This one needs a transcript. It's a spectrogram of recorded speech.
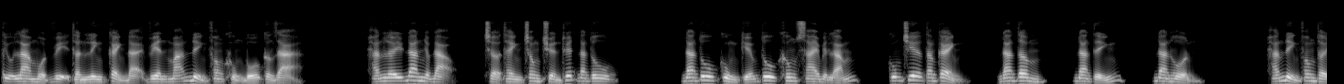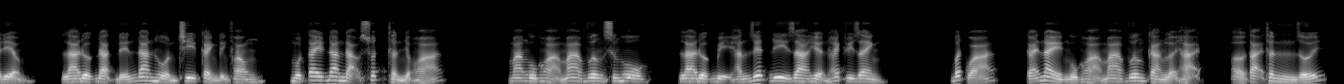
tự là một vị thần linh cảnh đại viên mãn đỉnh phong khủng bố cường giả. Hắn lấy đan nhập đạo, trở thành trong truyền thuyết đan tu. Đan tu cùng kiếm tu không sai biệt lắm, cũng chia tam cảnh, đan tâm, đan tính, đan hồn. Hắn đỉnh phong thời điểm, là được đạt đến đan hồn chi cảnh đỉnh phong, một tay đan đạo xuất thần nhập hóa. Mà ngục hỏa ma vương xưng hô, là được bị hắn giết đi ra hiển hách uy danh. Bất quá, cái này ngục hỏa ma vương càng lợi hại, ở tại thần giới,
